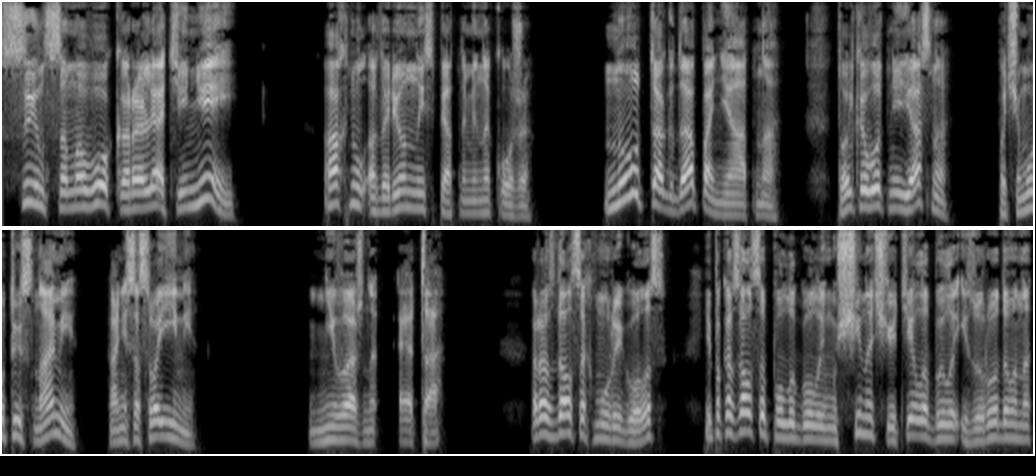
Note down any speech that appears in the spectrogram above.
Сын самого короля теней! — ахнул одаренный с пятнами на коже. — Ну, тогда понятно. Только вот неясно, почему ты с нами, а не со своими. — Неважно это. Раздался хмурый голос, и показался полуголый мужчина, чье тело было изуродовано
